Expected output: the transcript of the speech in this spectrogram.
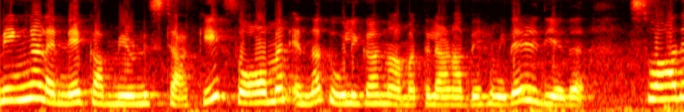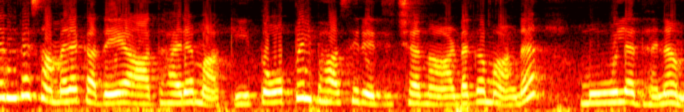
നിങ്ങൾ എന്നെ കമ്മ്യൂണിസ്റ്റ് ആക്കി. സോമൻ എന്ന തൂലികാ നാമത്തിലാണ് അദ്ദേഹം ഇത് എഴുതിയത്. സ്വാതന്ത്ര്യ സമര കഥയെ ആധാരമാക്കി തോപ്പിൽ ഭാസി രചിച്ച നാടകമാണ് മൂലധനം.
